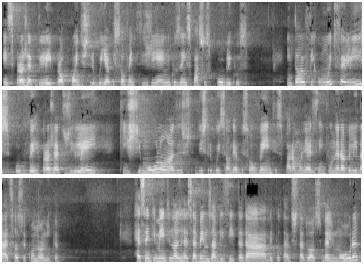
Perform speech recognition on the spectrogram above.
Esse projeto de lei propõe distribuir absorventes higiênicos em espaços públicos. Então, eu fico muito feliz por ver projetos de lei que estimulam a distribuição de absorventes para mulheres em vulnerabilidade socioeconômica. Recentemente, nós recebemos a visita da deputada estadual Sibeli Moura,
